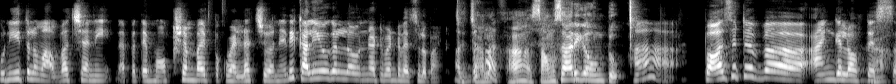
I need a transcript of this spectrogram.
పునీతులం అవ్వచ్చని లేకపోతే మోక్షం వైపుకు వెళ్ళొచ్చు అనేది కలియుగంలో ఉన్నటువంటి వెసులుబాటు సంసారిగా ఉంటూ పాజిటివ్ యాంగిల్ ఆఫ్ దిస్.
